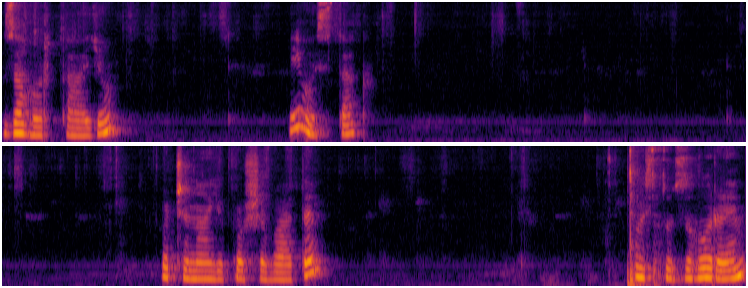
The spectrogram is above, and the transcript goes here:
Загортаю. І ось так. Починаю прошивати. Ось тут згори.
